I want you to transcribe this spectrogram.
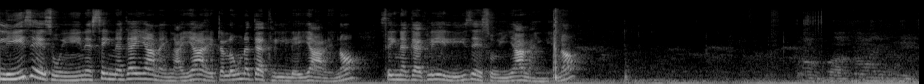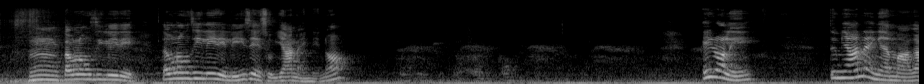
40ဆိုရင်နဲ့စိတ်နှကက်ရနိုင်လားရတယ်တလုံးနှကက်ကလေးလည်းရတယ်နော်စိတ်နှကက်ကလေး40ဆိုရင်ရနိုင်တယ်နော်ဟွန်းသုံးလုံးစည်းလေးတွေသုံးလုံးစည်းလေးတွေ40ဆိုရနိုင်တယ်နော်အဲ့တော့လေသူများနိုင်ငံမှာက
